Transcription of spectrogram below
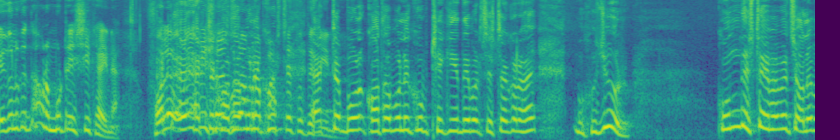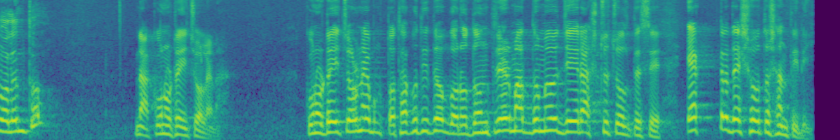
এগুলো কিন্তু আমরা মোটেই শিখাই না। ফলে ওই একটা- বিষয়গুলো আমরা কথা বলে খুব ঠেকিয়ে দেবার চেষ্টা করা হয়। হুজুর কোন দেশটা এভাবে চলে বলেন তো? না কোনোটাই চলে না। কোনোটাই চলে না এবং তথাকথিত গণতন্ত্রের মাধ্যমেও যে রাষ্ট্র চলতেছে একটা দেশেও তো শান্তি নেই।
